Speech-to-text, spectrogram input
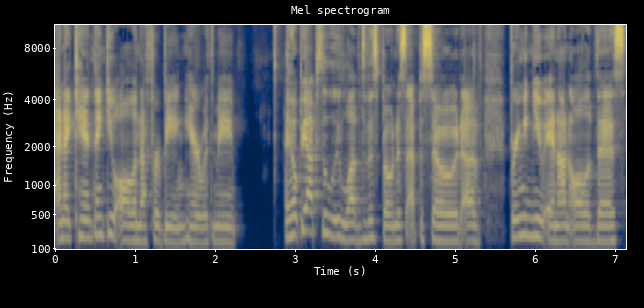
And I can't thank you all enough for being here with me. I hope you absolutely loved this bonus episode of bringing you in on all of this.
